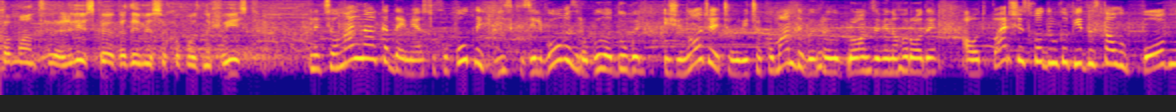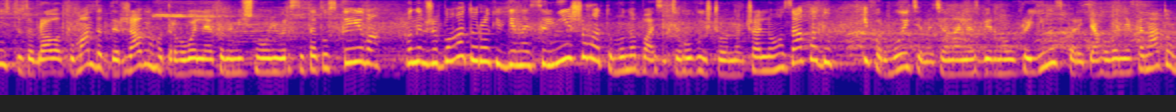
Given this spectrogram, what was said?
команд Львівської академії сухопутних військ. Національна академія сухопутних військ зі Львова зробила дубль. І жіноча, і чоловіча команди виграли бронзові нагороди. А от перші сходинку п'єдесталу повністю забрала команда Державного торговельно-економічного університету з Києва. Вони вже багато років є найсильнішими, тому на базі цього вищого навчального закладу і формується національна збірна України з перетягування канату.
